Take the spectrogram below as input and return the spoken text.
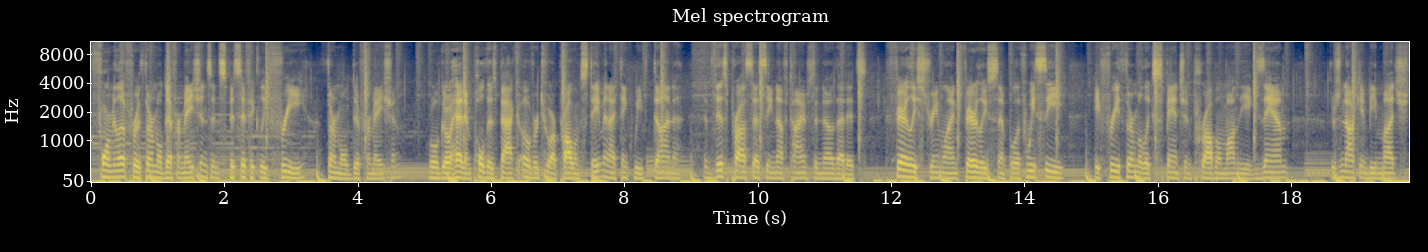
formula for thermal deformations and specifically free thermal deformation. We'll go ahead and pull this back over to our problem statement. I think we've done this process enough times to know that it's fairly streamlined, fairly simple. If we see a free thermal expansion problem on the exam, there's not going to be much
